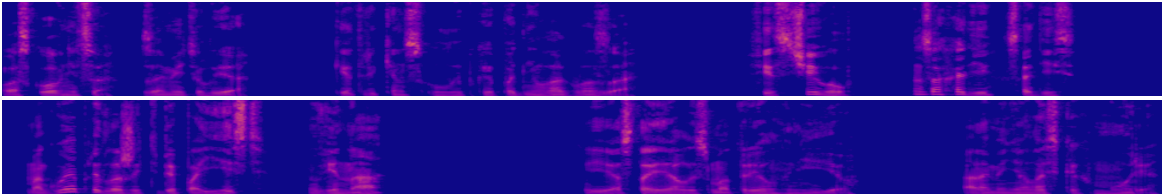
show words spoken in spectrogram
«Восковница?» — заметил я. Кетрикин с улыбкой подняла глаза. «Фицчивл, заходи, садись. Могу я предложить тебе поесть? Вина?» Я стоял и смотрел на нее. Она менялась, как море.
